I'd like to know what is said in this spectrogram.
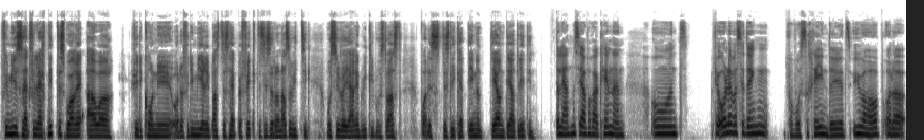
für mich ist es halt vielleicht nicht das Wahre, aber für die Conny oder für die Miri passt das halt perfekt. Das ist ja dann auch so witzig, was sich über Jahre entwickelt, wo du weißt, boah, das, das liegt halt den und der und der Athletin. Da lernt man sie einfach erkennen. Und für alle, was sie denken, von was reden die jetzt überhaupt? Oder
